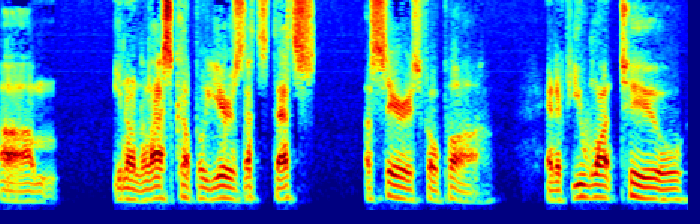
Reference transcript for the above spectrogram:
um, you know, in the last couple of years, that's that's a serious faux pas. And if you want to,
